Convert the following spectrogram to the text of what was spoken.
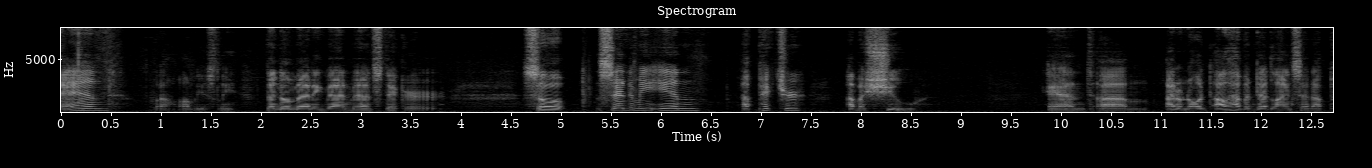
and, well, obviously, the Nomadic Van Man sticker. So send me in a picture of a shoe. And um, I don't know, I'll have a deadline set up.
